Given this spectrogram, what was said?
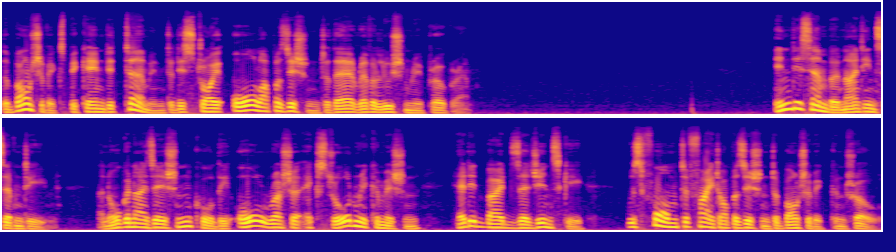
The Bolsheviks became determined to destroy all opposition to their revolutionary program. In December 1917, an organization called the All Russia Extraordinary Commission, headed by Dzerzhinsky, was formed to fight opposition to Bolshevik control.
